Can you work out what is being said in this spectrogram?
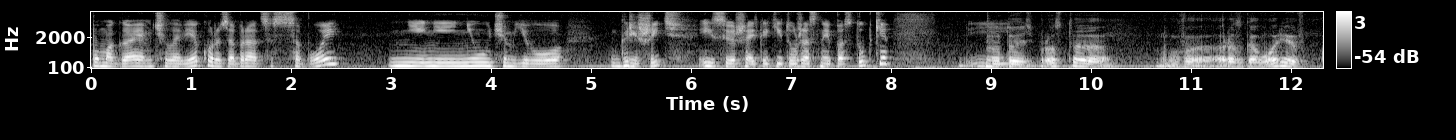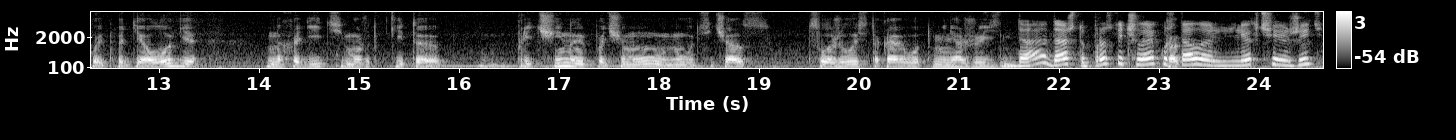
помогаем человеку разобраться с собой, не, не, не учим его грешить и совершать какие-то ужасные поступки. И... Ну, то есть просто в разговоре, в какой-то диалоге находить, может, какие-то причины, почему ну, вот сейчас сложилась такая вот у меня жизнь. Да, да, что просто человеку как, стало легче жить.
